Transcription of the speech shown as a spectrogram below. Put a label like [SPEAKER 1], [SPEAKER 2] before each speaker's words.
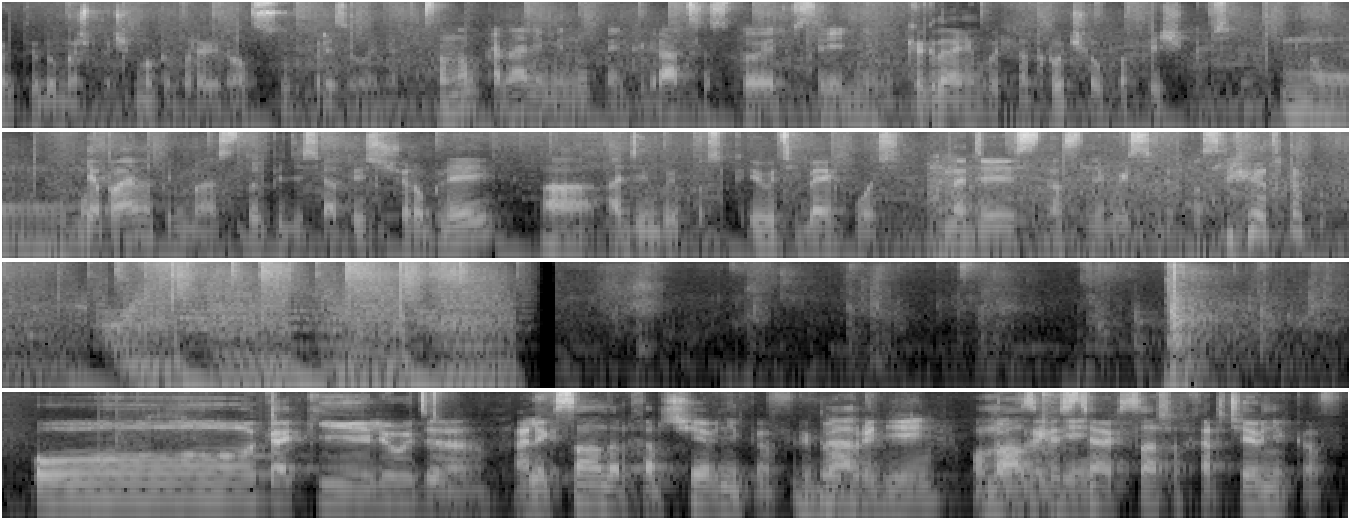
[SPEAKER 1] Как ты думаешь, почему ты проиграл суд призвания?
[SPEAKER 2] В основном канале минутная интеграция стоит в среднем...
[SPEAKER 1] Когда-нибудь накручивал подписчиков себе?
[SPEAKER 2] Ну...
[SPEAKER 1] Я правильно понимаю, 150 тысяч рублей, а, один выпуск, и у тебя их 8. Надеюсь, нас не выселят после этого. О, какие люди! Александр Харчевников. Ребят,
[SPEAKER 2] Добрый день.
[SPEAKER 1] У нас в
[SPEAKER 2] Добрый день.
[SPEAKER 1] гостях Саша Харчевников.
